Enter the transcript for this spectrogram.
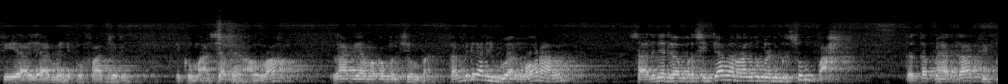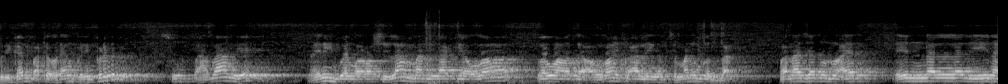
fi yamin iku fajir. Iku maksiat dengan Allah. Lagi yang mau berjumpa tapi dengan hiburan moral Seandainya dalam persidangan orang itu berani bersumpah, tetap harta diberikan pada orang yang berani bersumpah. Paham ya? Nah ini himbauan para Rasulullah man laki Allah wa wa'ada Allah itu alih ingat seman khutbah. Fanazat untuk ayat Innal ladhina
